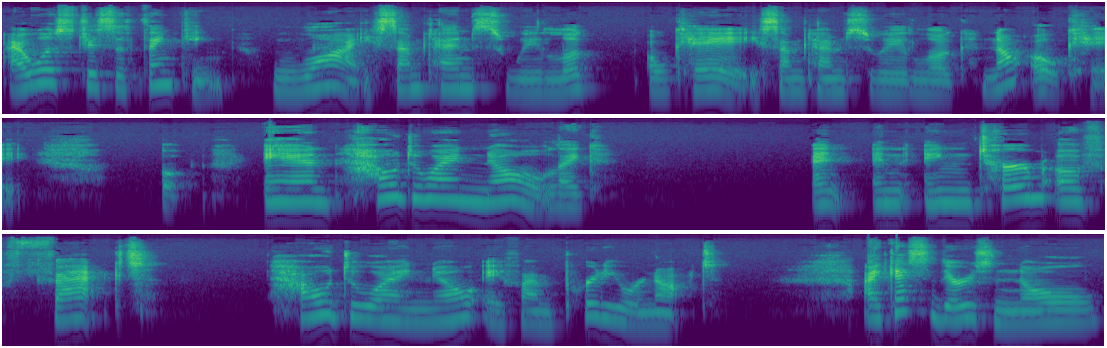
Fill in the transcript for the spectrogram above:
I was just thinking why sometimes we look okay, sometimes we look not okay. Uh, and how do I know like and, and in term of fact, how do I know if I'm pretty or not? I guess there's no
